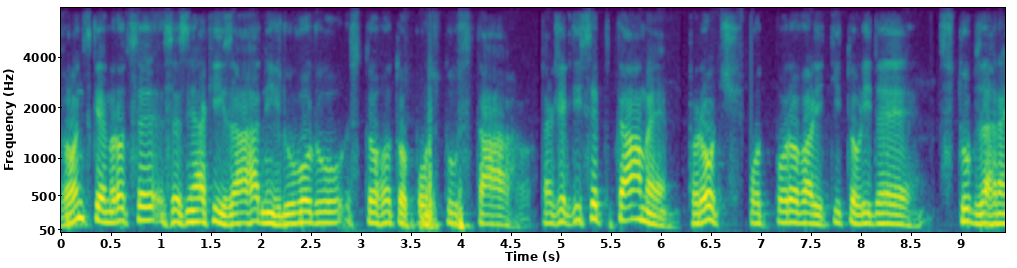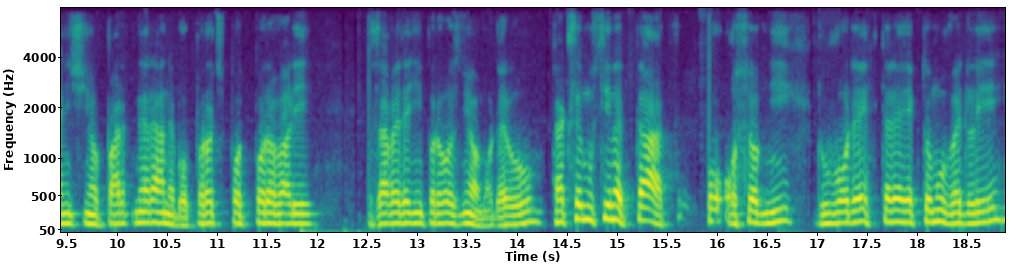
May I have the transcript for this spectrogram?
V loňském roce se z nějakých záhadných důvodů z tohoto postu stáhl. Takže když se ptáme, proč podporovali tito lidé vstup zahraničního partnera nebo proč podporovali zavedení provozního modelu, tak se musíme ptát o osobních důvodech, které je k tomu vedly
